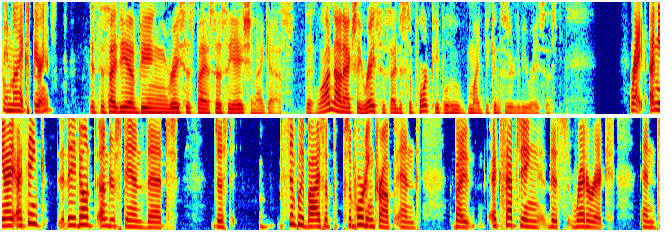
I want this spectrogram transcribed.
in my experience. It's this idea of being racist by association, I guess. That well, I'm not actually racist. I just support people who might be considered to be racist. Right. I mean, I, I think they don't understand that just simply by su- supporting Trump and by accepting this rhetoric and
